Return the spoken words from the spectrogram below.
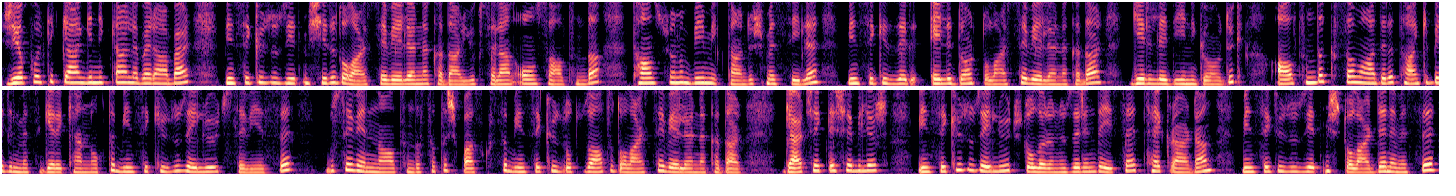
Jeopolitik gerginliklerle beraber 1877 dolar seviyelerine kadar yükselen ons altında tansiyonun bir miktar düşmesiyle 1854 dolar seviyelerine kadar gerilediğini gördük. Altında kısa vadede takip edilmesi gereken nokta 1853 seviyesi. Bu seviyenin altında satış baskısı 1836 dolar seviyelerine kadar gerçekleşebilir. 1853 doların üzerinde ise tekrardan 1870 dolar denemesi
